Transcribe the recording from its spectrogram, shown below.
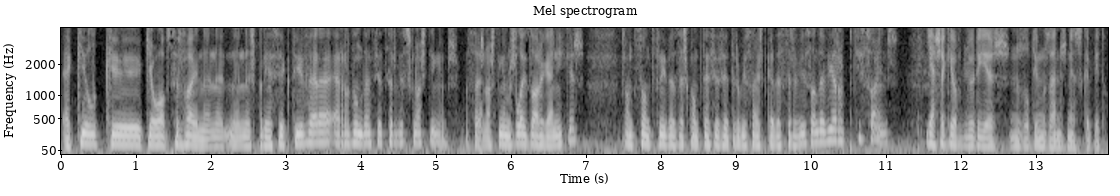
aquilo que, que eu observei na, na, na, experiência que tive era a redundância de serviços que nós tínhamos. Ou seja, nós tínhamos leis orgânicas onde são definidas as competências e atribuições de cada serviço, onde havia repetições. E acha que houve melhorias nos últimos anos nesse capítulo?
